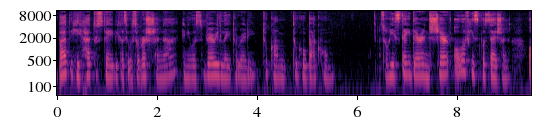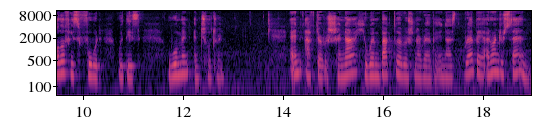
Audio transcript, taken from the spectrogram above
But he had to stay because it was a Rosh Hashanah and it was very late already to come to go back home. So he stayed there and shared all of his possession, all of his food with this woman and children. And after Rosh Hashanah, he went back to the Rosh Hashanah Rebbe and asked, Rebbe, I don't understand.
